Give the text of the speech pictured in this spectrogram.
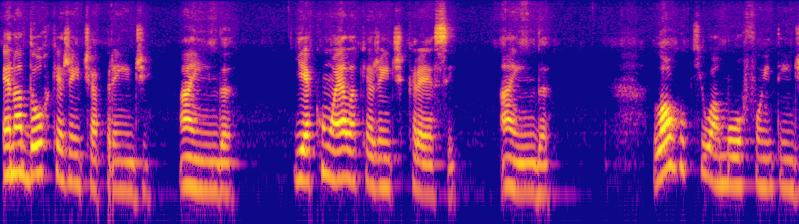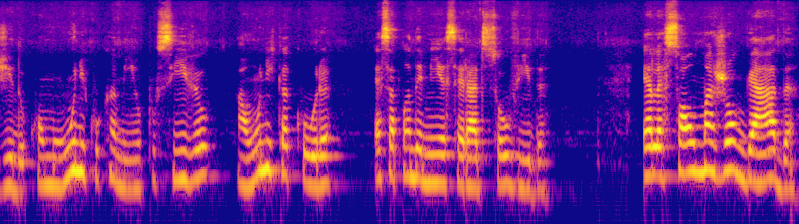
É na dor que a gente aprende, ainda, e é com ela que a gente cresce, ainda. Logo que o amor foi entendido como o único caminho possível, a única cura, essa pandemia será dissolvida. Ela é só uma jogada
